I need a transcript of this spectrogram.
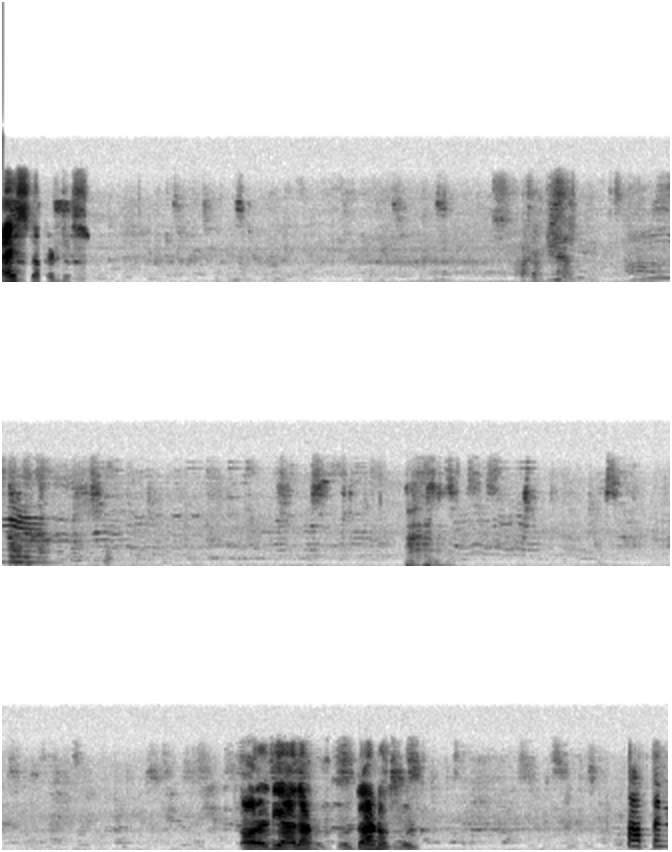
I suck at this. Alright, yeah, that was good. That was good. Popping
